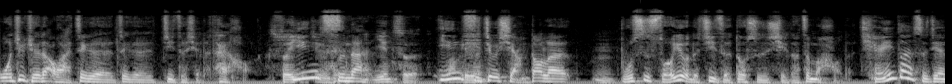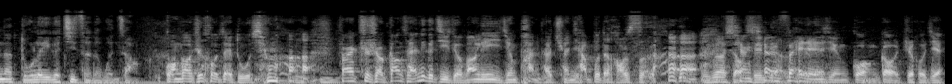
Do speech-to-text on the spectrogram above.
我就觉得哇，这个这个记者写的太好了，所以因此呢，因此因此就想到了，嗯，不是所有的记者都是写的这么好的。前一段时间呢，读了一个记者的文章，广告之后再读行吗？反正至少刚才那个记者王林已经判他全家不得好死了。我们要小心点 三人行，广告之后见。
